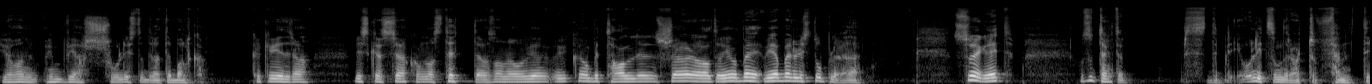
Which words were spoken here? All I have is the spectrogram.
Johan, vi har så lyst til å dra til Balkan. Kan ikke vi dra? Vi skal søke om noe støtte og sånn, og vi, vi kan betale sjøl og alt. Vi har, bare, vi har bare lyst til å oppleve det. Så er det greit. Og så tenkte jeg det blir jo litt sånn rart. 50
